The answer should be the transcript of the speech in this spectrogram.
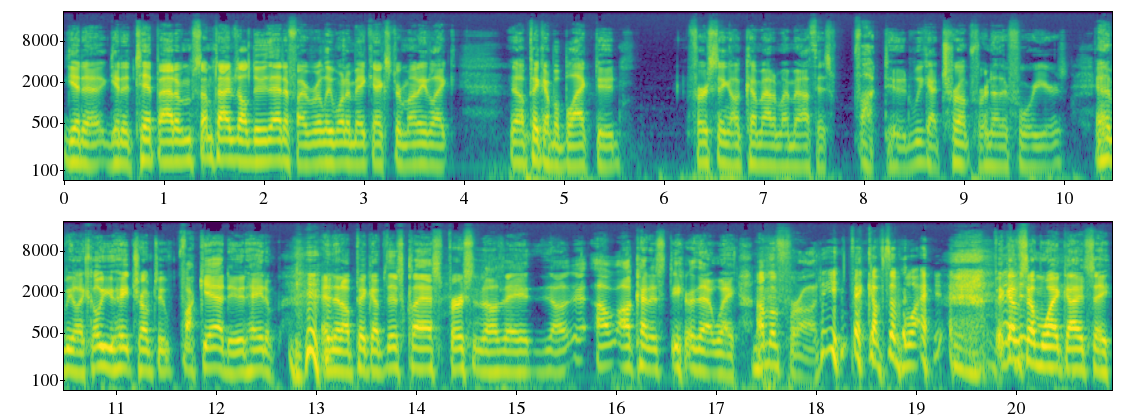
get a get a tip out of them. Sometimes I'll do that if I really want to make extra money. Like, you know, I'll pick up a black dude. First thing I'll come out of my mouth is, "Fuck, dude, we got Trump for another four years." And I'll be like, "Oh, you hate Trump too? Fuck yeah, dude, hate him." and then I'll pick up this class person. And I'll say, I'll, I'll, I'll kind of steer that way. I'm a fraud. you pick up some white. pick up some white guy and say,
